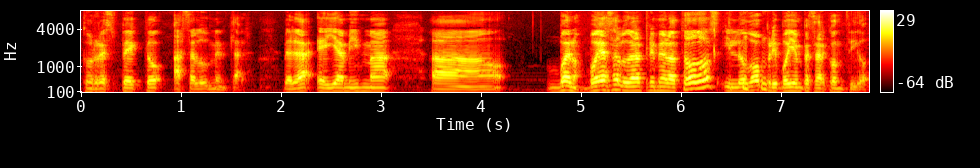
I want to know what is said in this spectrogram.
con respecto a salud mental, ¿verdad? Ella misma uh, bueno, voy a saludar primero a todos y luego voy a empezar contigo.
